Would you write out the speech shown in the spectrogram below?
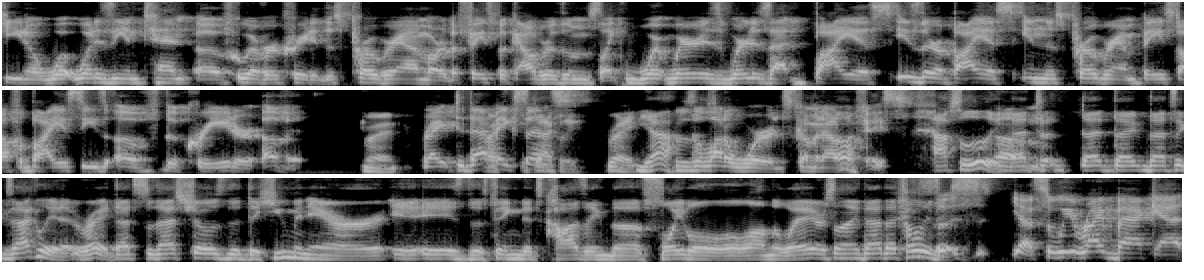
you know what what is the intent of whoever created this program or the Facebook algorithms? Like wh- where is where does that bias? Is there a bias in this program based off of biases of the creator of it? Right. Right. Did that right. make sense? Exactly. Right. Yeah. There There's a lot of words coming out oh, of my face. Absolutely. Um, that, that, that, that's exactly it. Right. That's, so that shows that the human error is, is the thing that's causing the foible along the way or something like that. That totally so, makes sense. Yeah. So we arrive back at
